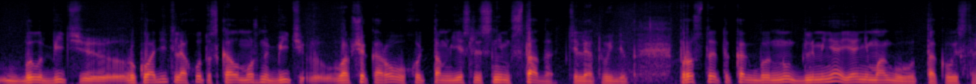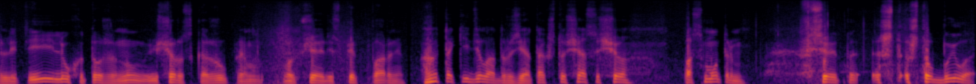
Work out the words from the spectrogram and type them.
было бить, э, руководитель охоты сказал, можно бить э, вообще корову, хоть там, если с ним стадо телят выйдет. Просто это как бы, ну, для меня я не могу вот так выстрелить. И Илюха тоже, ну, еще раз скажу, прям вообще респект парню. Вот такие дела, друзья. Так что сейчас еще посмотрим все это, что, что было.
